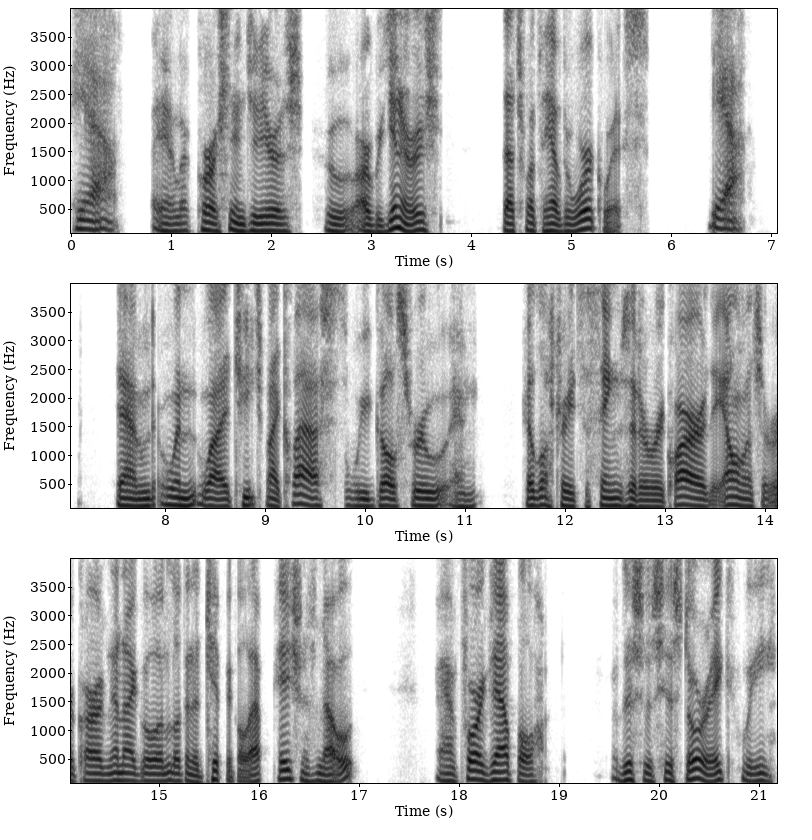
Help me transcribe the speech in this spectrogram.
Yeah. And of course, engineers who are beginners, that's what they have to work with. Yeah. And when, when I teach my class, we go through and illustrate the things that are required, the elements that are required, and then I go and look at a typical applications note. And for example, this is historic. We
